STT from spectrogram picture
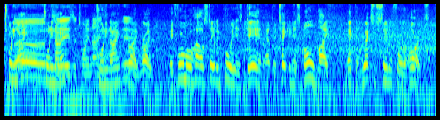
29th? Uh, 29th? Today's the 29th. 29th? Yeah. Right, right. A former Ohio State employee is dead after taking his own life at the Wexner Center for the Arts.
